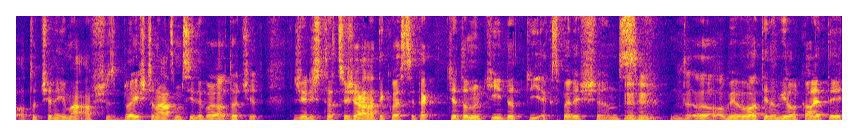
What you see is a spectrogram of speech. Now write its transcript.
otočenýma a z zbylých 14 musíte teprve otočit. Takže když to chceš na ty questy, tak tě to nutí do té expeditions, mm-hmm. objevovat ty nové lokality,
